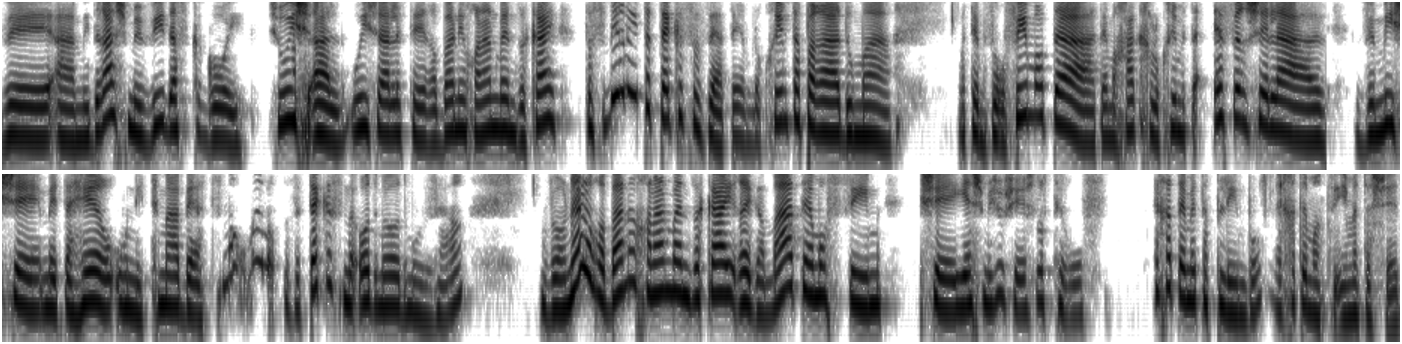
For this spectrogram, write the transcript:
והמדרש מביא דווקא גוי שהוא ישאל הוא ישאל את רבן יוחנן בן זכאי תסביר לי את הטקס הזה אתם לוקחים את הפרה האדומה אתם שורפים אותה, אתם אחר כך לוקחים את האפר שלה ומי שמטהר הוא נטמע בעצמו, הוא אומר לו זה טקס מאוד מאוד מוזר. ועונה לו רבן יוחנן בן זכאי רגע מה אתם עושים כשיש מישהו שיש לו טירוף איך אתם מטפלים בו? איך אתם מוציאים את השד?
